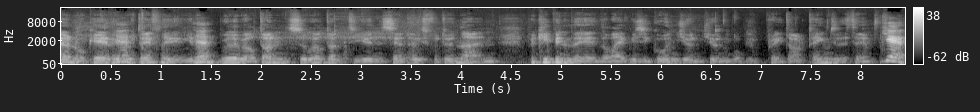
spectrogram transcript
better than okay. They Yeah. were definitely, you know, Yeah. really well done. So well done to you and the Soundhouse for doing that and for keeping the, the live music going during during what were pretty dark times at the time. Yeah,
